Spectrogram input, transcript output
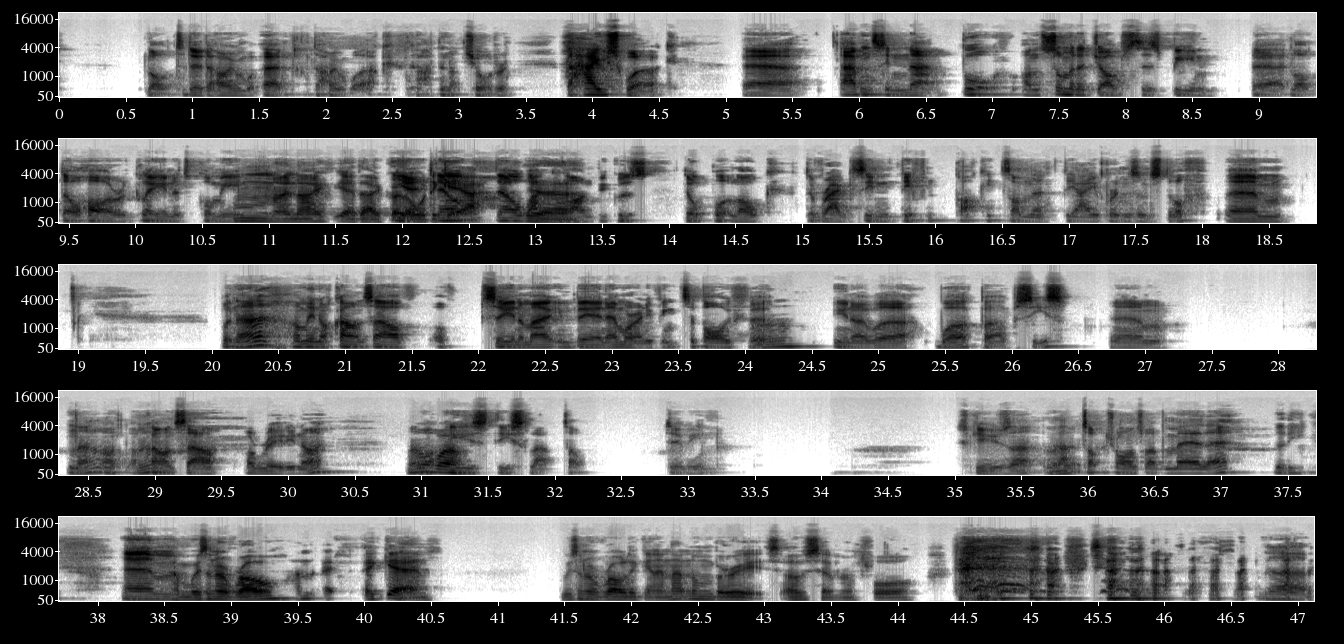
like to do the home uh, the homework. God, they're not children. The housework. Uh, I haven't seen that, but on some of the jobs, there's been uh, like they'll hire a cleaner to come in. Mm, and I, yeah, they got yeah, all the they'll, gear. they'll whack Yeah. on because they'll put like the rags in different pockets on the, the aprons and stuff. Um, but nah, I mean, I can't say I've, I've seen them out in B and M or anything to buy for Mm. you know uh, work purposes. Um, no, I, I Mm. can't say I, I really know. Oh, What is well. this laptop doing? Excuse that. Right. Laptop trying to have a mare there. Bloody. Um, and was on a roll. And again, was on a roll again, and that number is 074. uh,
